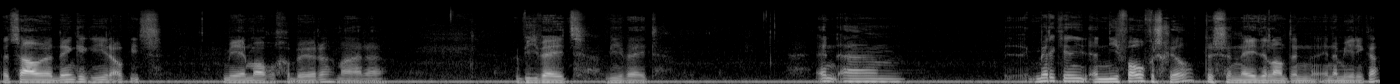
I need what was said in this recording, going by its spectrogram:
Dat zou denk ik hier ook iets meer mogen gebeuren. Maar wie weet, wie weet. En um, merk je een niveauverschil tussen Nederland en, en Amerika?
